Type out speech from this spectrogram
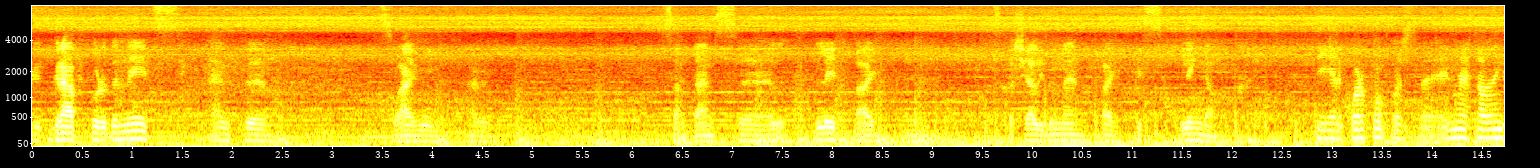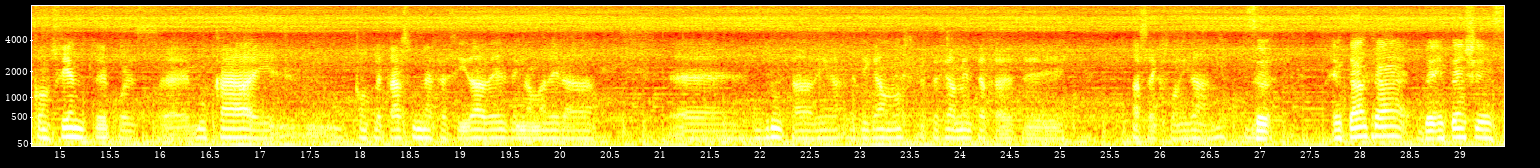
g- grab for the needs, and uh, that's why we are sometimes uh, led by, uh, especially the men, by this lingam. Y el cuerpo, pues en un estado inconsciente, pues eh, busca eh, completar sus necesidades de una manera eh, bruta, diga- digamos, especialmente a través de la sexualidad. ¿no? So in Tantra, the intention is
